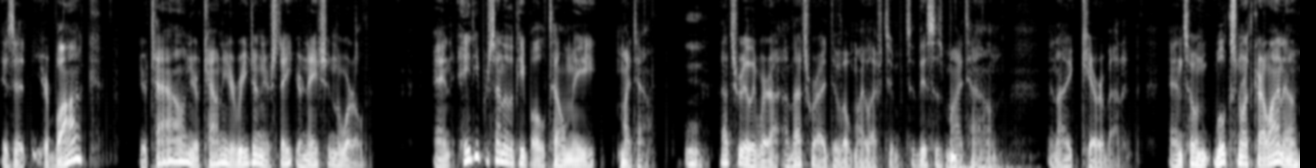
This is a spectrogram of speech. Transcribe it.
Is it your block, your town, your county, your region, your state, your nation, the world? And 80% of the people tell me my town. That's really where I, that's where I devote my life to. So this is my town, and I care about it. And so in Wilkes, North Carolina,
